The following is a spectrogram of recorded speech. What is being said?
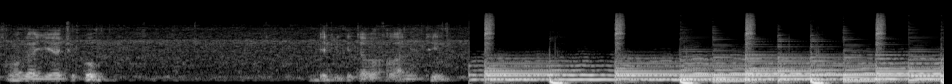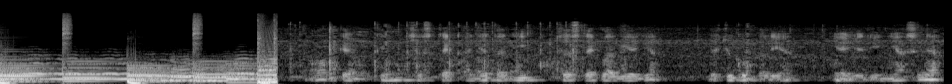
Semoga aja cukup. Jadi kita bakal lanjutin stack aja tadi stack lagi aja udah cukup kali ya. Ya jadi ini hasilnya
